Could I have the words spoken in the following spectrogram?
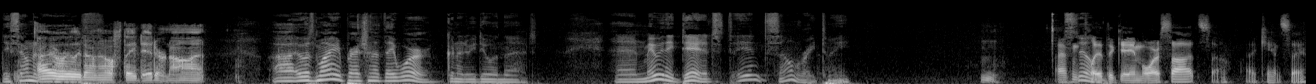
They sounded. I really off. don't know if they did or not. Uh, it was my impression that they were gonna be doing that, and maybe they did. It just it didn't sound right to me. Hmm. I haven't Still. played the game or saw it, so I can't say.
